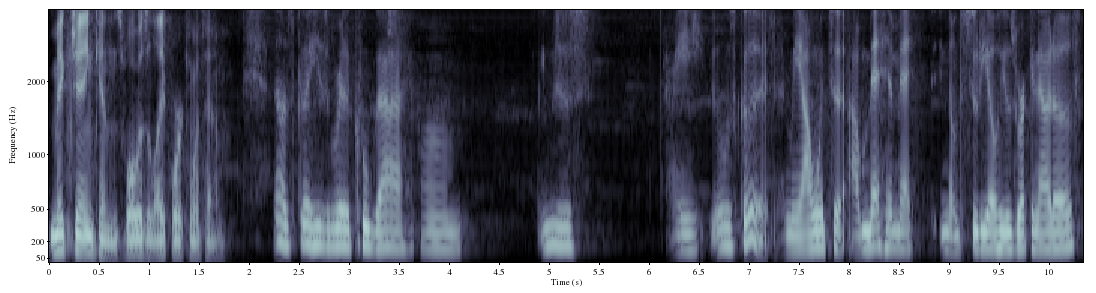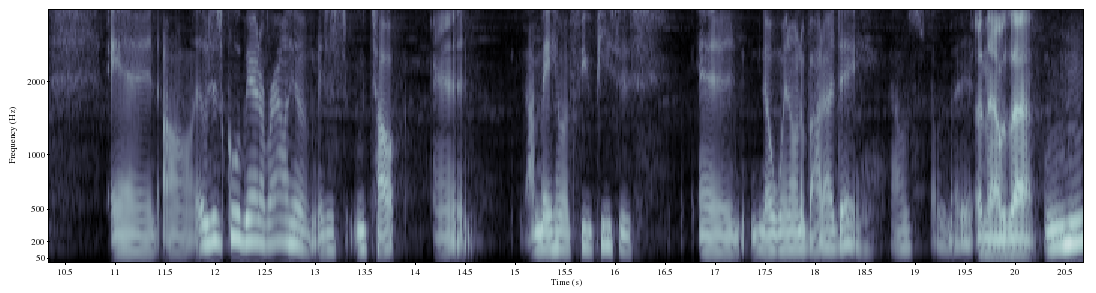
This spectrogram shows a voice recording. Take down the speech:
Mick Jenkins, what was it like working with him? That was good. He's a really cool guy. Um, he was just, I mean, it was good. I mean, I went to, I met him at you know the studio he was working out of, and uh, it was just cool being around him. It just we talked, and I made him a few pieces, and you know went on about our day. That was that was about it. And that was that. hmm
